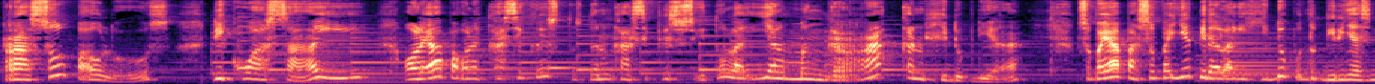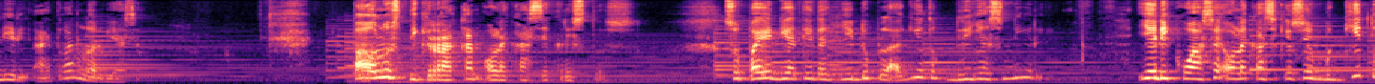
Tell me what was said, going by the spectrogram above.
Rasul Paulus dikuasai oleh apa? Oleh kasih Kristus dan kasih Kristus itulah yang menggerakkan hidup dia supaya apa? Supaya dia tidak lagi hidup untuk dirinya sendiri. Nah, itu kan luar biasa. Paulus digerakkan oleh kasih Kristus supaya dia tidak hidup lagi untuk dirinya sendiri. Ia dikuasai oleh kasih Kristus yang begitu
